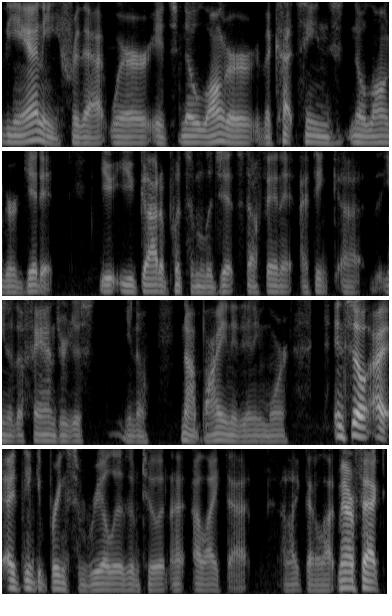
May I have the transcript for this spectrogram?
the ante for that, where it's no longer the cut scenes no longer get it. You you got to put some legit stuff in it. I think uh, you know the fans are just you know not buying it anymore, and so I, I think it brings some realism to it. I, I like that. I like that a lot. Matter of fact,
